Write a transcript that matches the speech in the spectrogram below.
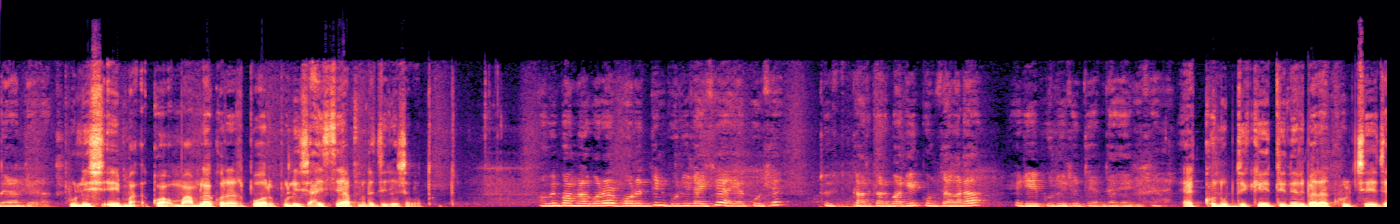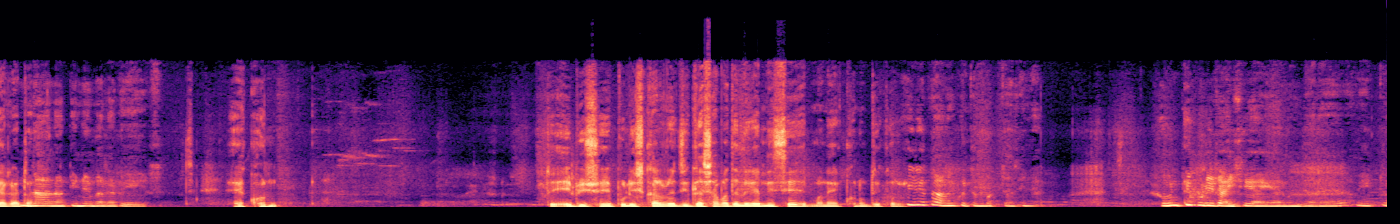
বেড়া দিয়ে রাখছে। পুলিশ এই মামলা করার পর পুলিশ আইছে আপনারা জিজ্ঞাসাবাদ করতে? আমি মামলা করার পরের দিন পুলিশ আইসে আইয়া কইছে তুই কার কার বাড়ি কোন জায়গাটা? এটাই পুলিশের দেখাই দিছে। এখন অব্দি কি টিনের বেলা খুলছে এই জায়গাটা? না না টিনের বেলা রয়ে গেছে এখন তো এই বিষয়ে পুলিশ কারোর জিজ্ঞাসাবাদের লেগে নিছে? মানে এখন অব্দি করো এটা তো আমি করতে পারতেছি না। শুনছি পুলিশ আইসে মধ্যে আমি তো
